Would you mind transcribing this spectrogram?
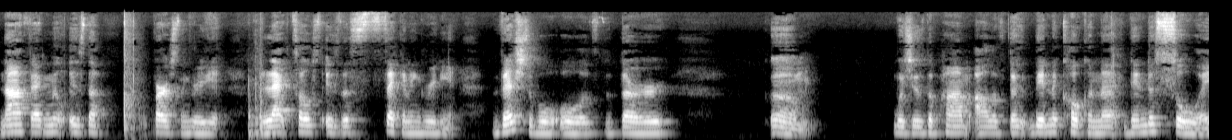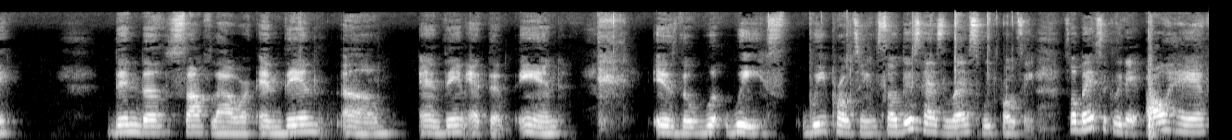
Non-fat milk is the first ingredient. Lactose is the second ingredient. Vegetable oil is the third. Um, which is the palm olive, the, then the coconut, then the soy, then the sunflower, and then um, and then at the end is the wheat wheat protein. So this has less wheat protein. So basically, they all have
